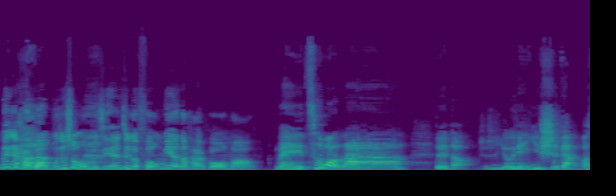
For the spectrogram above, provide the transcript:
那个海报不就是我们今天这个封面的海报吗？没错啦，对的，就是有点仪式感嘛。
